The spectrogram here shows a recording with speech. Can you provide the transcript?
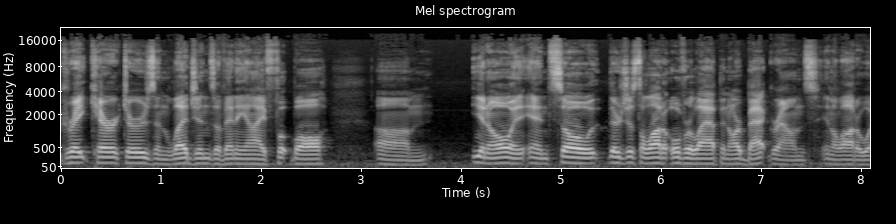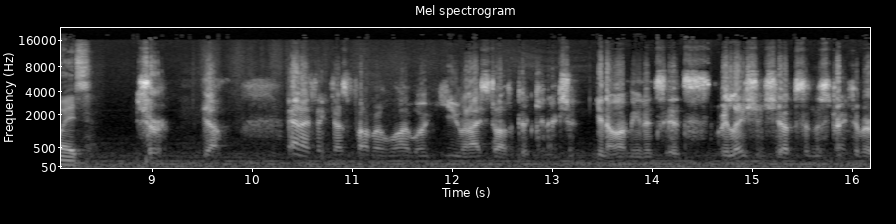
great characters and legends of NAIA football. Um, you know, and, and, so there's just a lot of overlap in our backgrounds in a lot of ways. Sure, yeah, and I think that's probably why you and I still have a good connection. You know, I mean, it's it's relationships, and the strength of a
